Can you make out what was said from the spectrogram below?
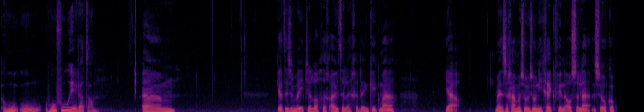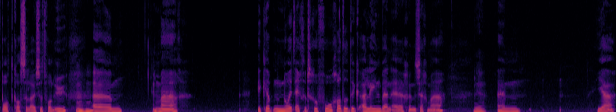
hoe, hoe, hoe voel je dat dan? Ehm, ja, het is een beetje lastig uit te leggen, denk ik. Maar ja, mensen gaan me sowieso niet gek vinden als ze naar zulke podcasten luisteren van u. Mhm. Ehm, maar ik heb nooit echt het gevoel gehad dat ik alleen ben ergens, zeg maar. Ja. En ja,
